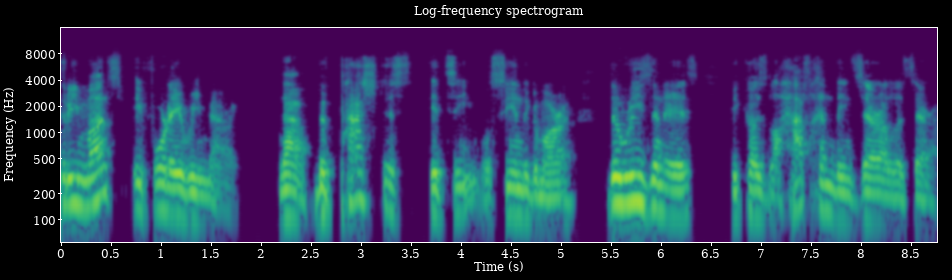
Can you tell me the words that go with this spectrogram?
three months before they remarry. Now, the Pashtis itzi, we'll see in the Gemara. The reason is because lahafchen bin zera lezera.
